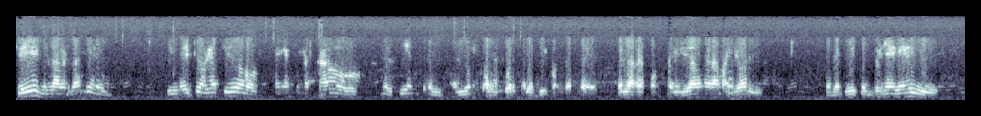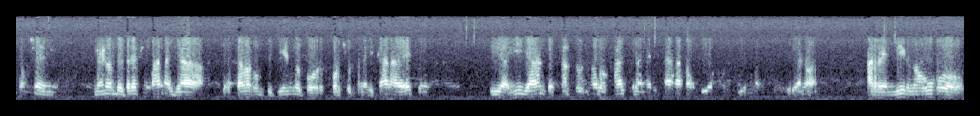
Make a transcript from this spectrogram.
Sí, la verdad que, de hecho había sido en este mercado reciente el, el único refuerzo del equipo, entonces pues, la responsabilidad era mayor y desde que yo llegué y entonces en menos de tres semanas ya, estaba compitiendo por, por Sudamericana de hecho y de ahí ya empezando torneo local, Sudamericana, partidos continuos, y bueno, a, rendir, no hubo,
